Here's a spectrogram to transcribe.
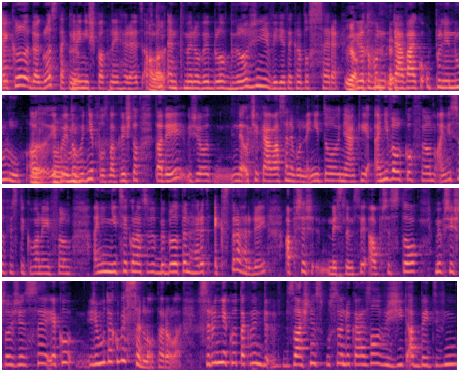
Michael Douglas taky jo. není špatný herec a ale... v tom Ant-Manovi bylo vyloženě vidět, jak na to sere. Jo. Kdo toho dává jako úplně nulu. A jo. jako je to hodně poznat. Když to tady, že neočekává se, nebo není to nějaký ani velkofilm, ani sofistikovaný film, ani nic, jako na co by byl ten herec extra hrdý a přeš, myslím si, a přesto mi přišlo, že že se jako, že mu to jako by sedlo ta role. Se do ní jako takovým zvláštním způsobem dokázal vžít a být v ní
